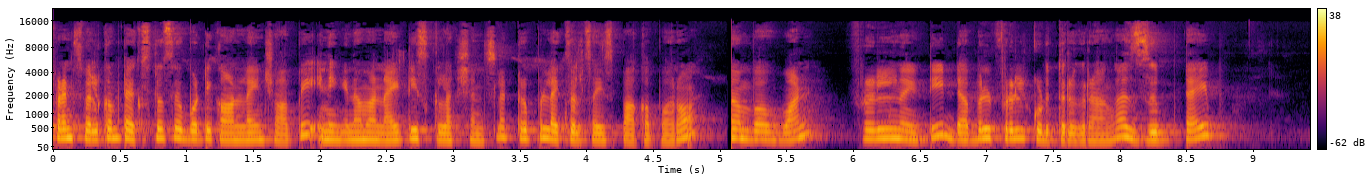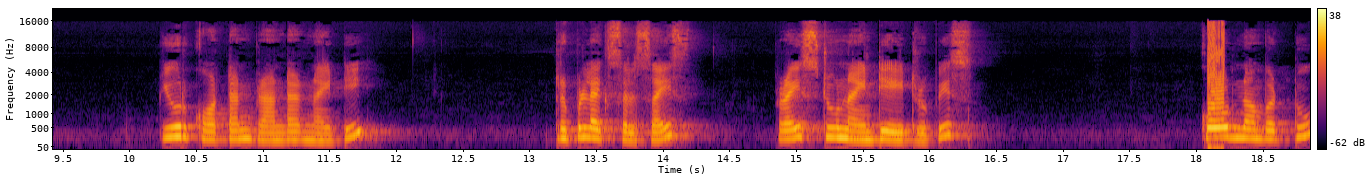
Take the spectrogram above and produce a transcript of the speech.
Friends welcome to exclusive boutique online shoppy இன்றைக்கி நம்ம நைட்டிஸ் கலெக்ஷன்ஸில் ட்ரிபிள் எக்ஸல் சைஸ் பார்க்க போகிறோம் number one frill nighty double frill கொடுத்துருக்குறாங்க. Zip type pure cotton branded nighty triple XL size price two ninety eight rupees code number two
